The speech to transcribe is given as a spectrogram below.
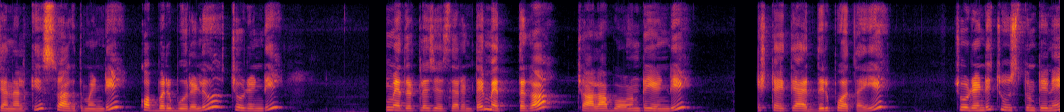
ఛానల్కి స్వాగతం అండి కొబ్బరి బూరెలు చూడండి. మెదట్లో చేశారంటే మెత్తగా చాలా బాగుంటాయండి. టేస్ట్ అయితే అద్దరిపోతాయి చూడండి చూస్తుంటేనే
